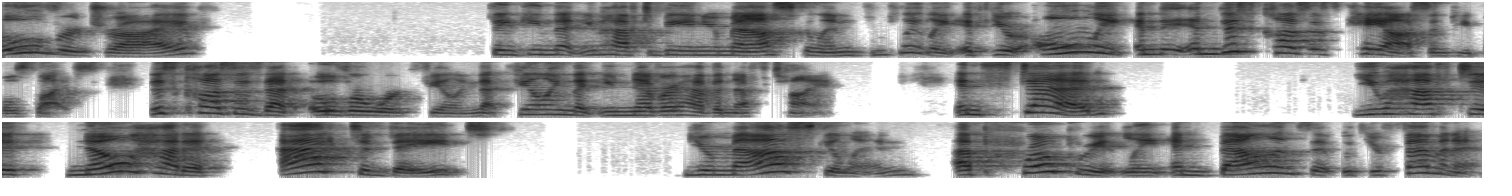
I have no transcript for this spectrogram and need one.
overdrive thinking that you have to be in your masculine completely. If you're only, and, and this causes chaos in people's lives. This causes that overwork feeling, that feeling that you never have enough time. Instead, you have to know how to activate your masculine appropriately and balance it with your feminine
